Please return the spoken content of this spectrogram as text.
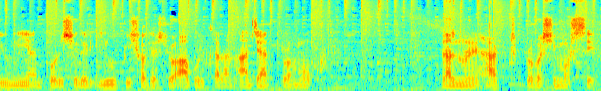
ইউনিয়ন পরিষদের ইউপি সদস্য আবুল কালাম আজাদ প্রমুখ। লালমনিরহাট প্রবাসী মসজিদ।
